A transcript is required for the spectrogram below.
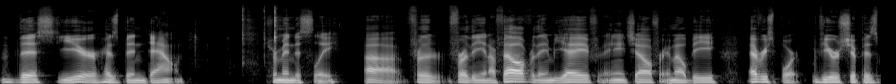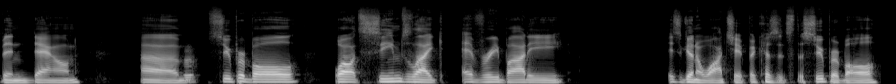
this year has been down tremendously. Uh, for for the NFL, for the NBA, for the NHL, for MLB, every sport viewership has been down. Um, mm-hmm. Super Bowl, while it seems like everybody is going to watch it because it's the Super Bowl,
